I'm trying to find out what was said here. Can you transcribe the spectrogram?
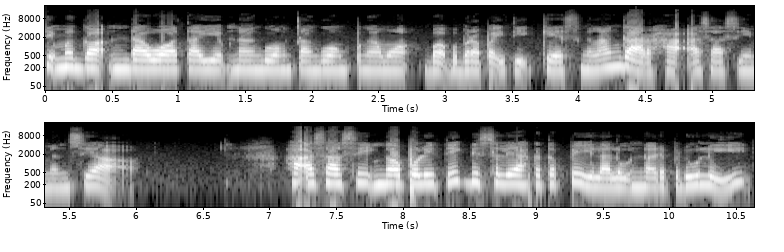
ti megak ndawa tayub nanggung tanggung pengawak beberapa itik kes ngelanggar hak asasi manusia. Hak asasi engkau politik diseliah ke tepi lalu hendak dipeduli,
